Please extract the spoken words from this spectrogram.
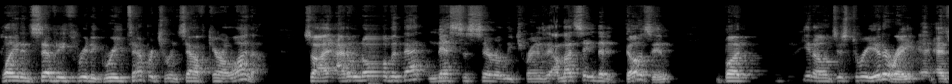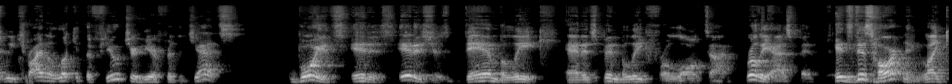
playing in 73 degree temperature in South Carolina. So I, I don't know that that necessarily translates. I'm not saying that it doesn't, but you know, just to reiterate, as we try to look at the future here for the Jets, boy, it's it is it is just damn bleak, and it's been bleak for a long time. Really has been. It's disheartening. Like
